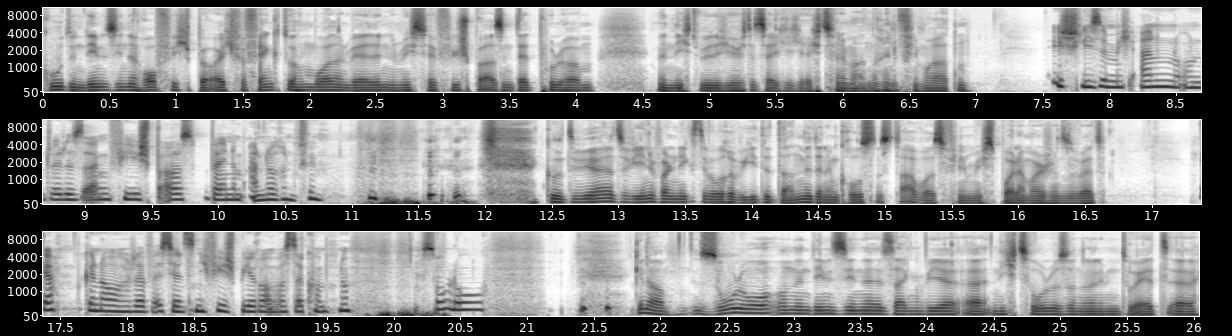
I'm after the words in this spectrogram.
Gut, in dem Sinne hoffe ich, bei euch verfängt der Humor, dann werdet ihr nämlich sehr viel Spaß in Deadpool haben. Wenn nicht, würde ich euch tatsächlich echt zu einem anderen Film raten. Ich schließe mich an und würde sagen, viel Spaß bei einem anderen Film. Gut, wir hören uns auf jeden Fall nächste Woche wieder dann mit einem großen Star Wars-Film. Ich spoiler mal schon soweit. Ja, genau, da ist jetzt nicht viel Spielraum, was da kommt. Ne? Solo. Genau, Solo und in dem Sinne sagen wir äh, nicht Solo, sondern im Duett. Äh,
